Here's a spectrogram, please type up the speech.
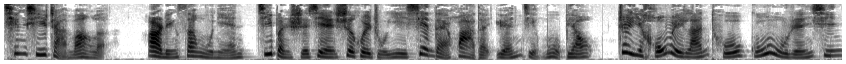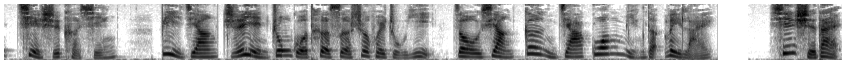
清晰展望了二零三五年基本实现社会主义现代化的远景目标。这一宏伟蓝图鼓舞人心、切实可行，必将指引中国特色社会主义走向更加光明的未来。新时代，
